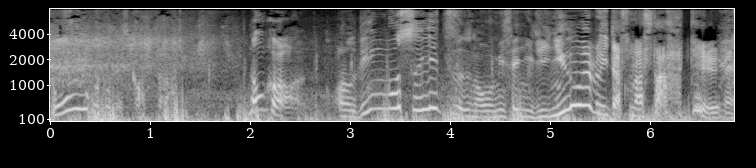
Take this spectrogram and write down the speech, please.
どういうことですかって言ったら、なんか、あの、リンゴスイーツのお店にリニューアルいたしましたっていうね。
